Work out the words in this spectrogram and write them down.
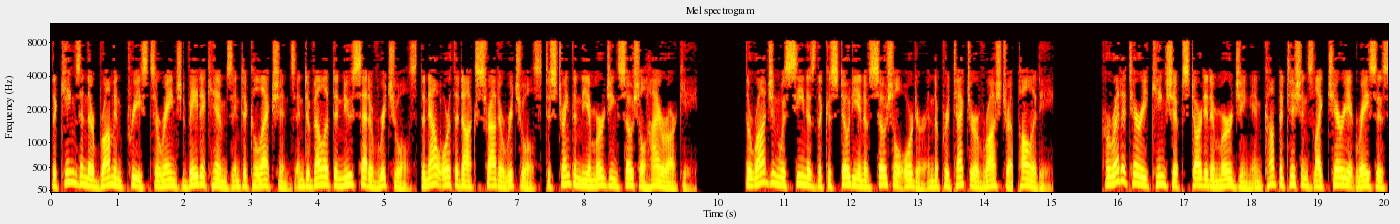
the kings and their Brahmin priests arranged Vedic hymns into collections and developed a new set of rituals the now orthodox Srauta rituals to strengthen the emerging social hierarchy. The Rajan was seen as the custodian of social order and the protector of Rashtra polity. Hereditary kingship started emerging and competitions like chariot races,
